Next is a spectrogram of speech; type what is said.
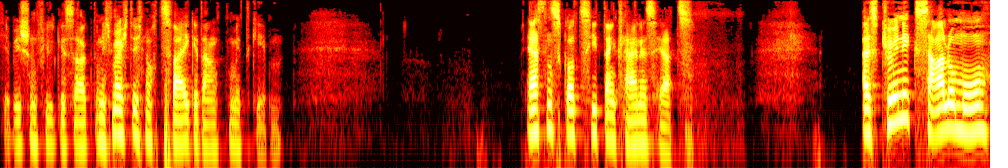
Ich habe eh schon viel gesagt. Und ich möchte euch noch zwei Gedanken mitgeben. Erstens, Gott sieht dein kleines Herz. Als König Salomo,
